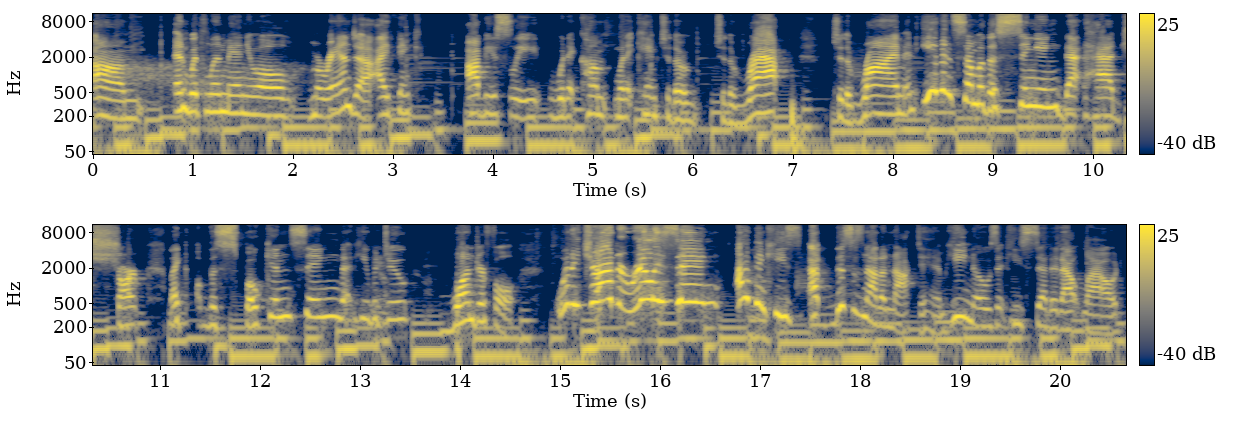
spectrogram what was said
Um, and with Lin Manuel Miranda, I think obviously when it come when it came to the to the rap to the rhyme and even some of the singing that had sharp like the spoken sing that he would do wonderful. When he tried to really sing i think he's uh, this is not a knock to him. He knows it. He said it out loud.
